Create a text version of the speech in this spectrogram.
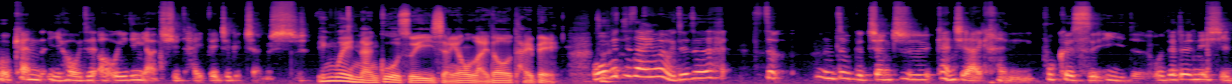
我看了以后，我觉得哦，我一定要去台北这个城市。因为难过，所以想要来到台北。我不知道，因为我觉得这这个城市看起来很不可思议的。我觉得那些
